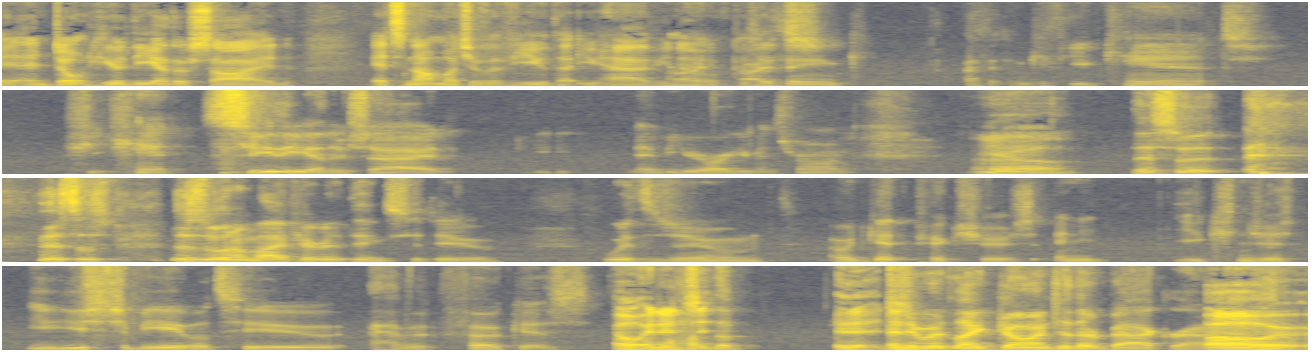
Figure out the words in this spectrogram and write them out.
and don't hear the other side, it's not much of a view that you have. You know, I, I think I think if you can't if you can't see the other side, maybe your argument's wrong. Yeah. Um, this was this is this is one of my favorite things to do with Zoom. I would get pictures and you you can just you used to be able to have it focus Oh, and it's the it and just it would like go into their background. Oh,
